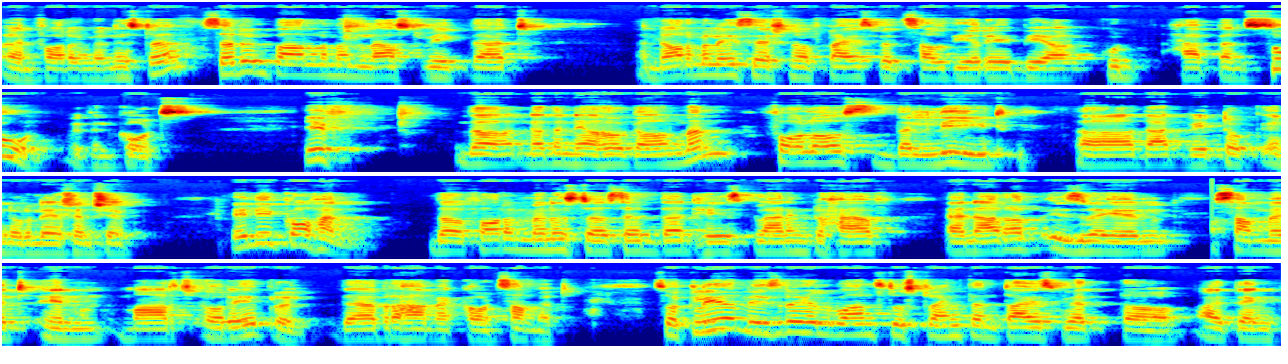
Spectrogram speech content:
and foreign minister, said in parliament last week that a normalization of ties with Saudi Arabia could happen soon, within quotes, if the Netanyahu government follows the lead uh, that we took in a relationship. Eli Cohen, the foreign minister, said that he is planning to have an Arab Israel summit in March or April, the Abraham Accord summit. So clearly, Israel wants to strengthen ties with, uh, I think,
